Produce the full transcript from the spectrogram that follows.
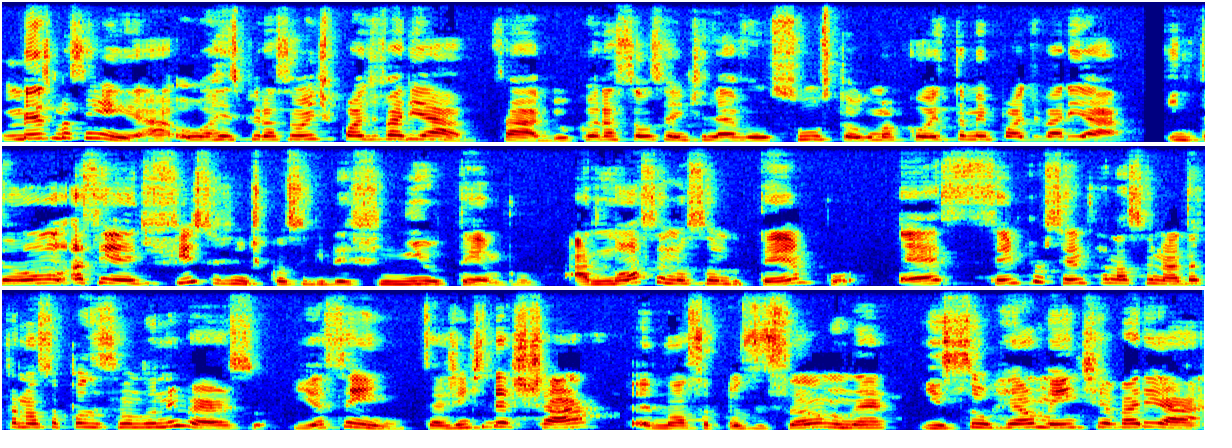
mesmo assim, a, a, respiração a gente pode variar, sabe? O coração, se a gente leva um susto, alguma coisa, também pode variar. Então, assim, é difícil a gente conseguir definir o tempo. A nossa noção do tempo é 100% relacionada com a nossa posição do universo. E assim, se a gente deixar nossa posição, né, isso realmente ia variar.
